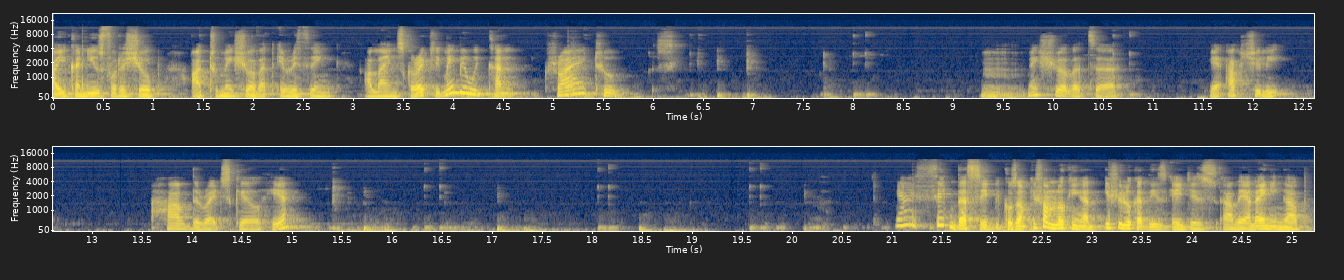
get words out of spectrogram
uh, you can use Photoshop uh, to make sure that everything aligns correctly. Maybe we can try to hmm, make sure that uh, we actually have the right scale here. Yeah I think that's it because um, if I'm looking at if you look at these edges are they aligning up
